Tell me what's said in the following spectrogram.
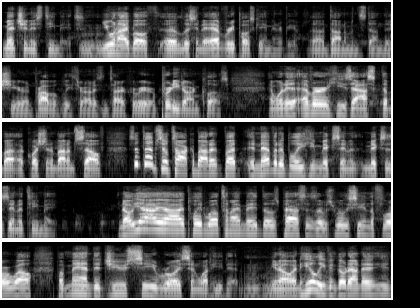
mention his teammates. Mm-hmm. You and I both uh, listen to every post game interview uh, Donovan's done this year and probably throughout his entire career. Pretty darn close. And whenever he's asked about a question about himself, sometimes he'll talk about it, but inevitably he mix in, mixes in a teammate. Know, yeah, yeah, I played well tonight, made those passes. I was really seeing the floor well. But man, did you see Royce and what he did? Mm-hmm. You know, and he'll even go down to.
